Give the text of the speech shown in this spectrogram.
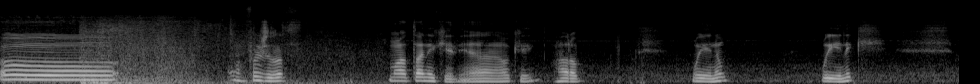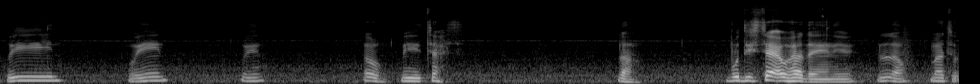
أوه. انفجرت. ما اعطاني kill. يا okay. هرب. وينو؟ وينك؟ وين؟ وين؟ وين؟ أوه مي تحت. لا. بوديس تاعو هذا يعني. لا ما تو.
